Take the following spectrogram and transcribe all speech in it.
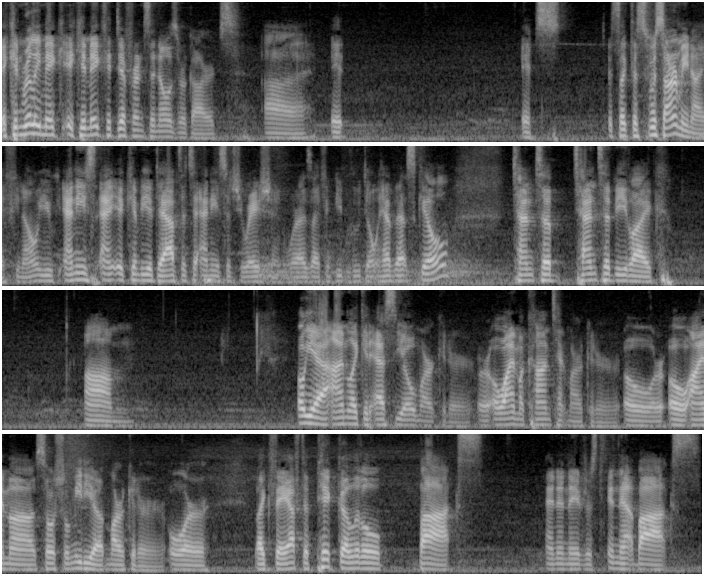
it can really make it can make the difference in those regards. Uh, it it's it's like the Swiss Army knife, you know. You any it can be adapted to any situation. Whereas I think people who don't have that skill tend to tend to be like, um, oh yeah, I'm like an SEO marketer, or oh I'm a content marketer, or oh I'm a social media marketer, or like they have to pick a little box, and then they're just in that box,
